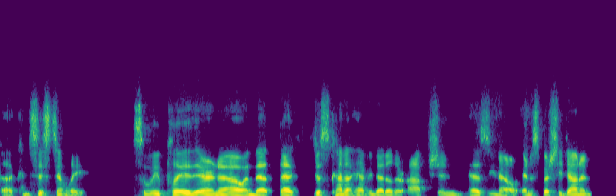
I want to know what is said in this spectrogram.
uh, consistently. So we play there now, and that that just kind of having that other option as you know, and especially down in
